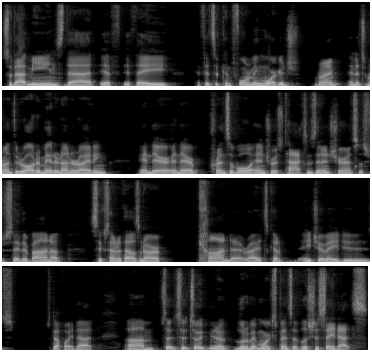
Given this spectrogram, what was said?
So that means that if if they if it's a conforming mortgage, right, and it's run through automated underwriting, and their and their principal, interest, taxes, and insurance. Let's just say they're buying a six hundred thousand dollar condo, right? It's got HOA dues, stuff like that. Um, so so so you know a little bit more expensive. Let's just say that's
